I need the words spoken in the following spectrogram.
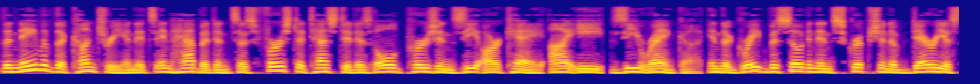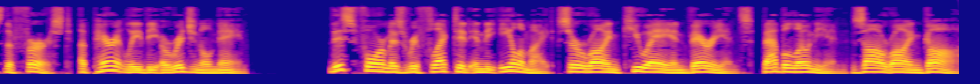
the name of the country and its inhabitants is first attested as Old Persian Zrk i.e., Zranka in the Great Bisotun inscription of Darius I, apparently the original name. This form is reflected in the Elamite Sir Qa and variants, Babylonian and Ga,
